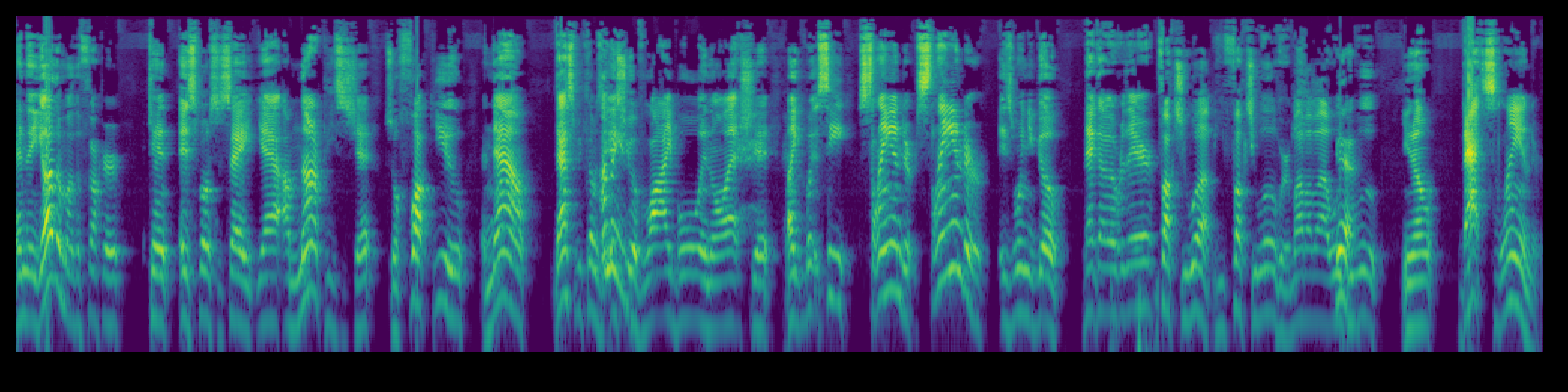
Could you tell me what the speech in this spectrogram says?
And the other motherfucker can is supposed to say, "Yeah, I'm not a piece of shit, so fuck you." And now that's becomes I an mean- issue of libel and all that shit. Like, but see, slander, slander is when you go, that guy over there fucks you up. He fucks you over. Blah blah blah. Whoop Yeah. whoop. You know that's slander.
